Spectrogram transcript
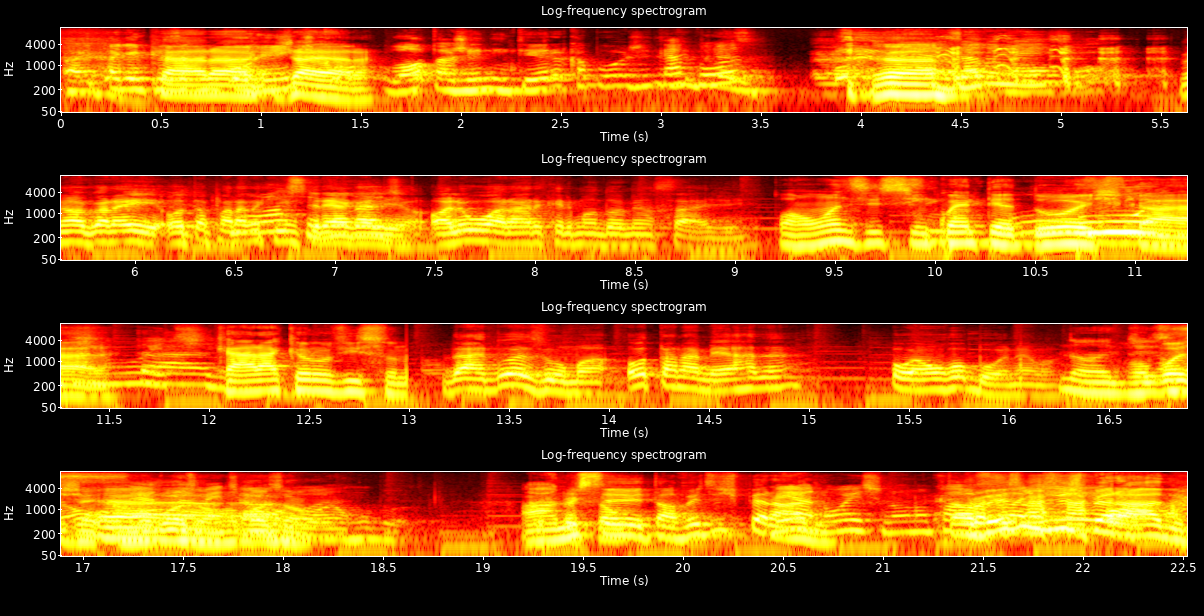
Aí pega a empresa Caraca, concorrente, já era. lota a agenda inteira, acabou a agenda Acabou. da empresa. Exatamente. Não, agora aí, outra parada que Nossa, é entrega ali. verdade. ó. Olha o horário que ele mandou a mensagem. Pô, 11h52, cara. Caraca, eu não vi isso, não. Das duas, uma, ou tá na merda, ou é um robô, né, mano? Não, diz- Robôzinho, é, robôzão, é um robôzão. robô. É um robô. Ah, não sei, talvez desesperado. Meia-noite, não, não pode. Talvez um desesperado.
